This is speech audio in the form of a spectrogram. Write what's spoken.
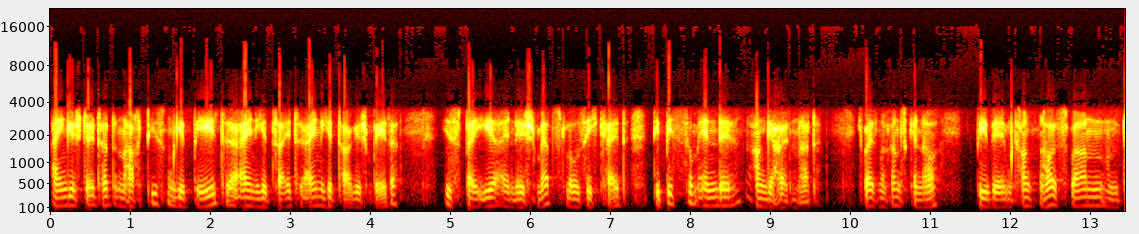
eingestellt hat nach diesem Gebet, äh, einige Zeit, einige Tage später, ist bei ihr eine Schmerzlosigkeit, die bis zum Ende angehalten hat. Ich weiß noch ganz genau, wie wir im Krankenhaus waren und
